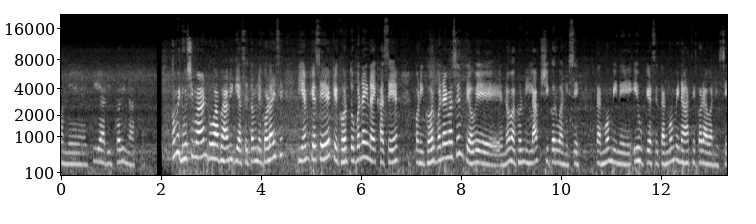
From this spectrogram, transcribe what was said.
અને તૈયારી કરી નાખે. મમ્મી ડોશીમાં ડોહા ભાવી ગયા છે. તમને કળાય છે? ઈ એમ કહેશે કે ઘર તો બનાવી નાખ્યા છે, પણ એ ઘર બનાવ્યા છે ને તે હવે નવા ઘરની લાપસી કરવાની છે. તાર મમ્મીને એવું કહેશે તાર મમ્મીના હાથે કરાવવાની છે.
